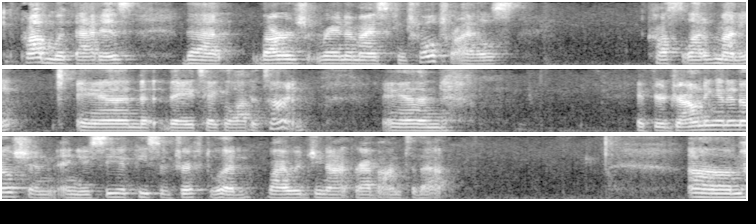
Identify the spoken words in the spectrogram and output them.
The problem with that is that large randomized control trials cost a lot of money and they take a lot of time. And if you're drowning in an ocean and you see a piece of driftwood, why would you not grab onto that? Um,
